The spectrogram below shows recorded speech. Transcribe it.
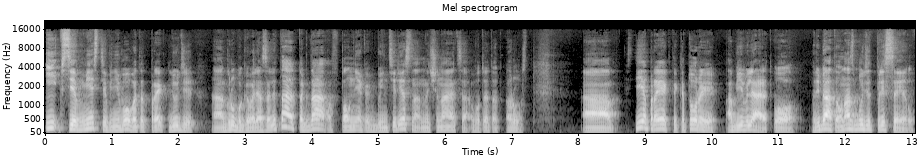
и все вместе в него, в этот проект люди, а, грубо говоря, залетают, тогда вполне как бы интересно начинается вот этот рост. А, те проекты, которые объявляют о Ребята, у нас будет пресейл.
